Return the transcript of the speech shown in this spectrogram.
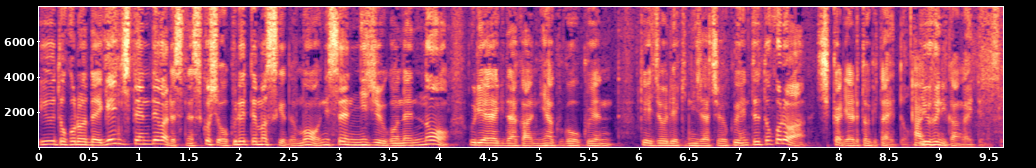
いうところで、現時点ではですね、少し遅れてますけども、2025年の売上高205億円、経常利益28億円というところは、しっかりやり遂げたいとい。うふうに考えています。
